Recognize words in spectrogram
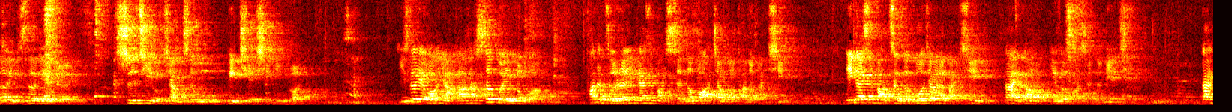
个以色列人失祭偶像之物，并且行淫乱。以色列王亚哈他身为一个王，他的责任应该是把神的话教导他的百姓，应该是把整个国家的百姓。带到耶和华神的面前，但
